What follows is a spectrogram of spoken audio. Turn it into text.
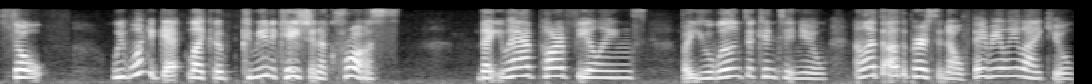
So we want to get like a communication across that you have part feelings, but you're willing to continue and let the other person know if they really like you,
